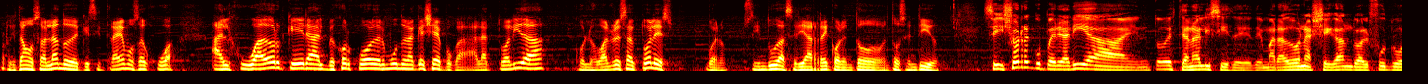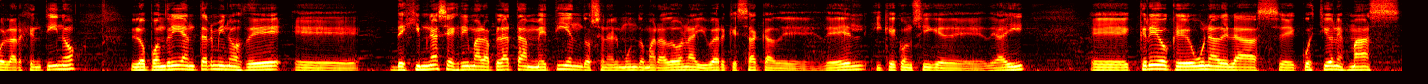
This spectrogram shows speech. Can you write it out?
Porque estamos hablando de que si traemos al, jugador que era el mejor jugador del mundo en aquella época a la actualidad, con los valores actuales, bueno, sin duda sería récord en todo, en todo sentido. Sí, yo recuperaría en todo este análisis de, Maradona llegando al fútbol argentino, lo pondría en términos de, eh, de gimnasia esgrima La Plata metiéndose en el mundo Maradona y ver qué saca de, él y qué consigue de, de ahí. Eh, creo que una de las eh, cuestiones más,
